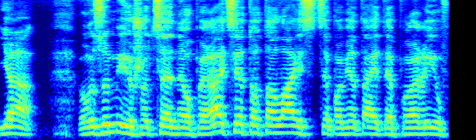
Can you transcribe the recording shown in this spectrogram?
Я розумію, що це не операція Тоталайз, це пам'ятаєте прорив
